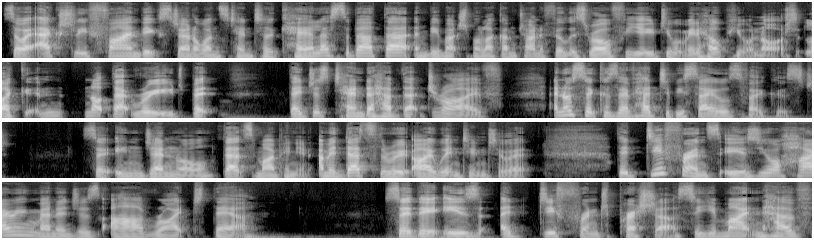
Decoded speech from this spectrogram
So I actually find the external ones tend to care less about that and be much more like, I'm trying to fill this role for you. Do you want me to help you or not? Like, not that rude, but they just tend to have that drive. And also because they've had to be sales focused. So, in general, that's my opinion. I mean, that's the route I went into it. The difference is your hiring managers are right there. So, there is a different pressure. So, you mightn't have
